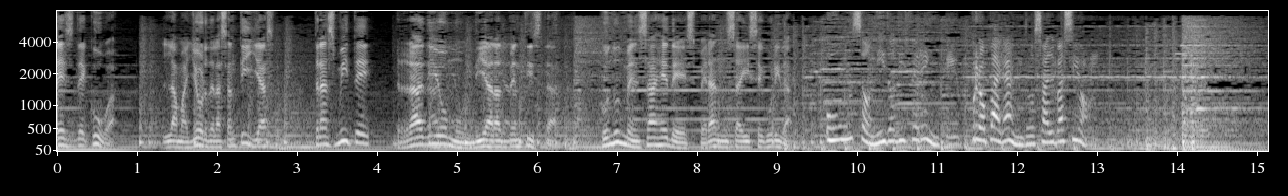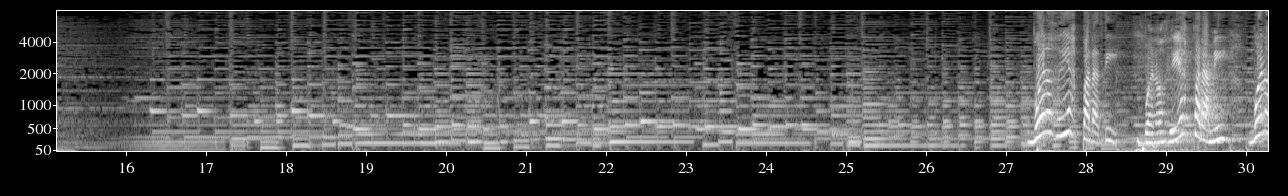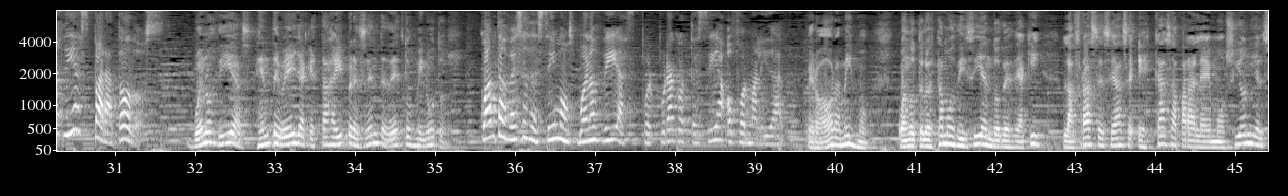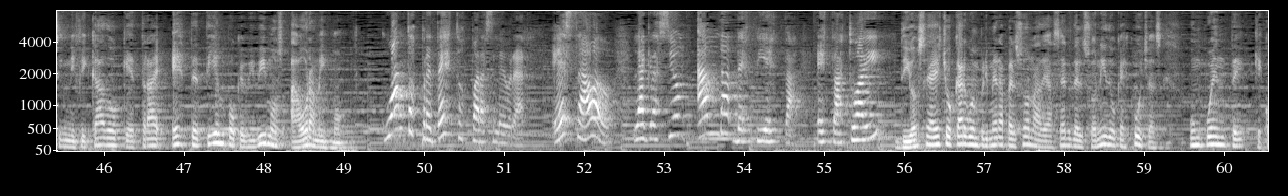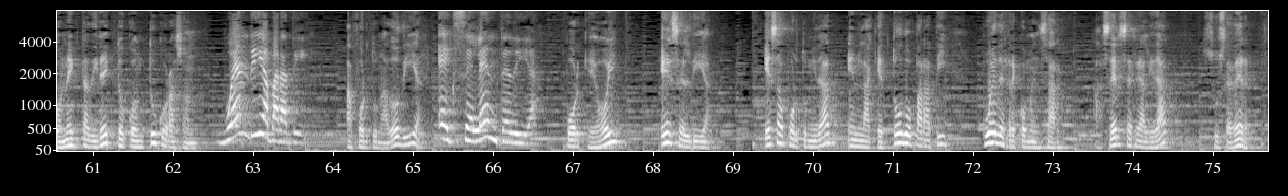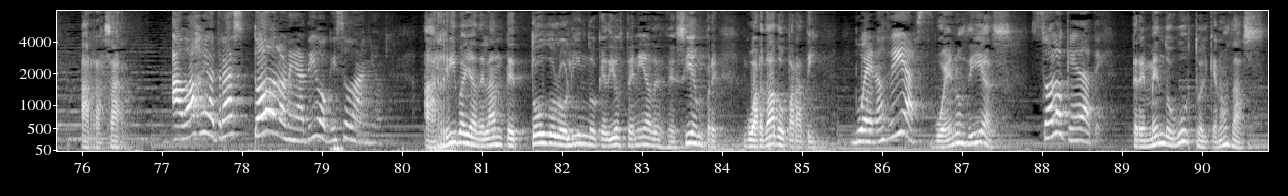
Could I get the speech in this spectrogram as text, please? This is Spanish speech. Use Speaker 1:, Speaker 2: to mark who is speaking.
Speaker 1: desde Cuba, la mayor de las Antillas, transmite Radio Mundial Adventista con un mensaje de esperanza y seguridad.
Speaker 2: Un sonido diferente, propagando salvación.
Speaker 3: Días para ti, buenos días para mí, buenos días para todos.
Speaker 4: Buenos días, gente bella que estás ahí presente de estos minutos.
Speaker 3: ¿Cuántas veces decimos buenos días por pura cortesía o formalidad?
Speaker 4: Pero ahora mismo, cuando te lo estamos diciendo desde aquí, la frase se hace escasa para la emoción y el significado que trae este tiempo que vivimos ahora mismo.
Speaker 3: ¿Cuántos pretextos para celebrar? Es sábado, la creación anda de fiesta. ¿Estás tú ahí?
Speaker 4: Dios se ha hecho cargo en primera persona de hacer del sonido que escuchas un puente que conecta directo con tu corazón.
Speaker 3: Buen día para ti.
Speaker 4: Afortunado día.
Speaker 3: Excelente día.
Speaker 4: Porque hoy es el día. Esa oportunidad en la que todo para ti puede recomenzar, hacerse realidad, suceder, arrasar.
Speaker 3: Abajo y atrás todo lo negativo que hizo daño
Speaker 4: arriba y adelante todo lo lindo que Dios tenía desde siempre guardado para ti.
Speaker 3: Buenos días.
Speaker 4: Buenos días.
Speaker 3: Solo quédate.
Speaker 4: Tremendo gusto el que nos das.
